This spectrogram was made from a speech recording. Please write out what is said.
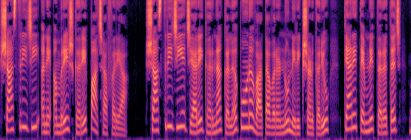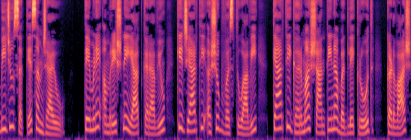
શાસ્ત્રીજી અને અમરેશ ઘરે પાછા ફર્યા. શાસ્ત્રીજીએ જ્યારે ઘરના કલહપૂર્ણ વાતાવરણનું નિરીક્ષણ કર્યું, ત્યારે તેમને તરત જ બીજું સત્ય સમજાયું. તેમણે અમરેશને યાદ કરાવ્યું કે જ્યારથી અશુભ વસ્તુ આવી, ત્યારથી ઘરમાં શાંતિના બદલે ક્રોધ, કડવાશ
